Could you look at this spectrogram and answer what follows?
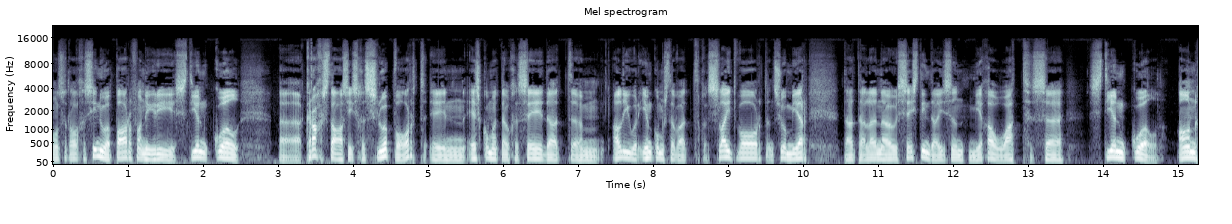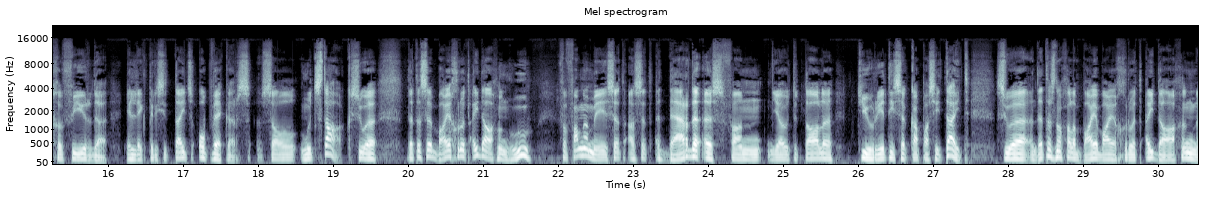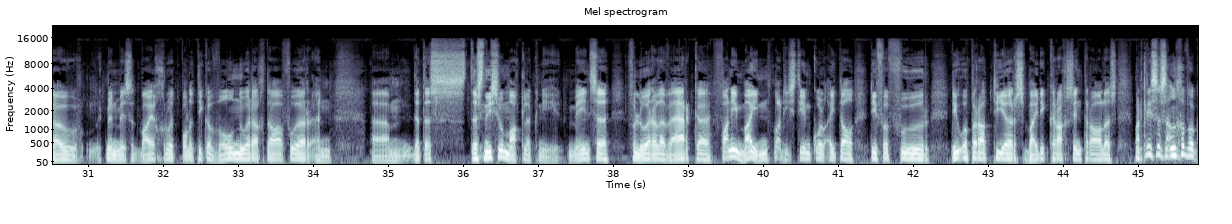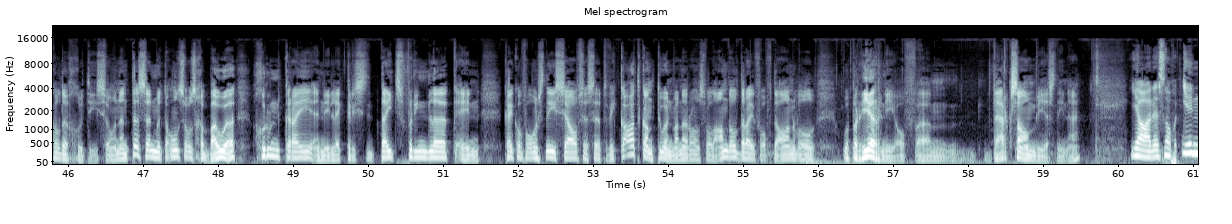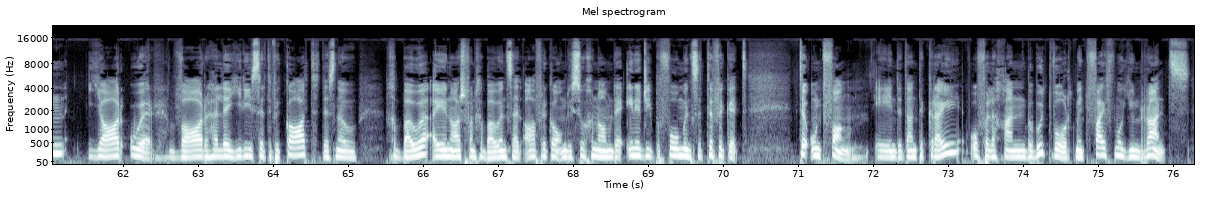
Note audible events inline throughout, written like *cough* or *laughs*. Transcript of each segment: ons het al gesien hoe 'n paar van hierdie steenkool uh kragstasies gesloop word en Eskom het nou gesê dat ehm um, al die ooreenkomste wat gesluit word en so meer dat hulle nou 16000 megawatt se steenkool aangevuurde elektrisiteitsopwekkers sal moet staak. So dit is 'n baie groot uitdaging hoe vervange mense dit as dit 'n derde is van jou totale teoretiese kapasiteit. So dit is nogal 'n baie baie groot uitdaging. Nou ek meen mense het baie groot politieke wil nodig daarvoor en Ehm um, dit is dis nie so maklik nie. Mense verloor hulle werke van die myn *laughs* wat die steenkool uithaal, die vervoer, die operateurs by die kragsentrale, maar dit is ingewikkelde goed hier. So en intussen moet ons ons geboue groen kry en elektrisiteitsvriendelik en kyk of ons nie selfs 'n sertifikaat kan toon wanneer ons wil handel dryf of daarin wil opereer nie of ehm um, werksaam wees nie, né? Ja, dis nog een jaar oor waar hulle hierdie sertifikaat, dis nou geboue eienaars van geboue in Suid-Afrika om die sogenaamde Energy Performance Certificate te ontvang en dit dan te kry of hulle gaan beboet word met 5 miljoen rand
